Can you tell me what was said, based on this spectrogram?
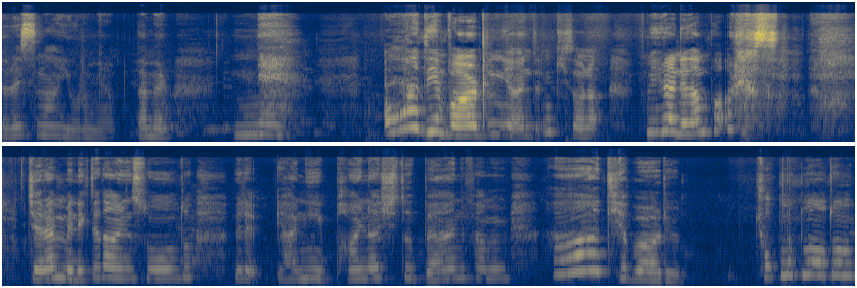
resmen yorum yaptı. Ben böyle ne? Aa diye bağırdım yani dedim ki sonra Mira neden bağırıyorsun? Ceren Melek'te de aynısı oldu. Böyle yani paylaştı, beğendi falan. Aa diye bağırıyordu çok mutlu oldum.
